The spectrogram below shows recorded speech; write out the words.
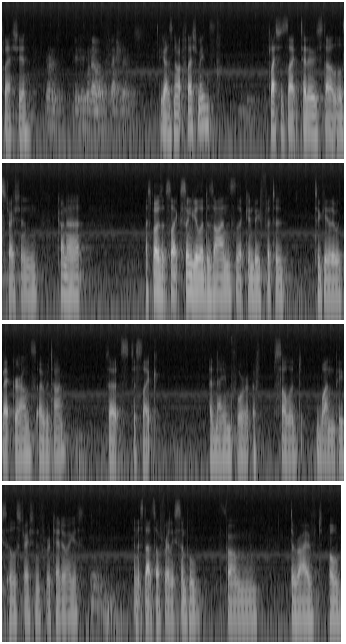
Flash, yeah. You want to let people know what flash means? You guys know what flash means? Flash is like tattoo style illustration, kind of. I suppose it's like singular designs that can be fitted together with backgrounds over time. So it's just like a name for a solid one piece illustration for a tattoo, I guess. And it starts off really simple from derived old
